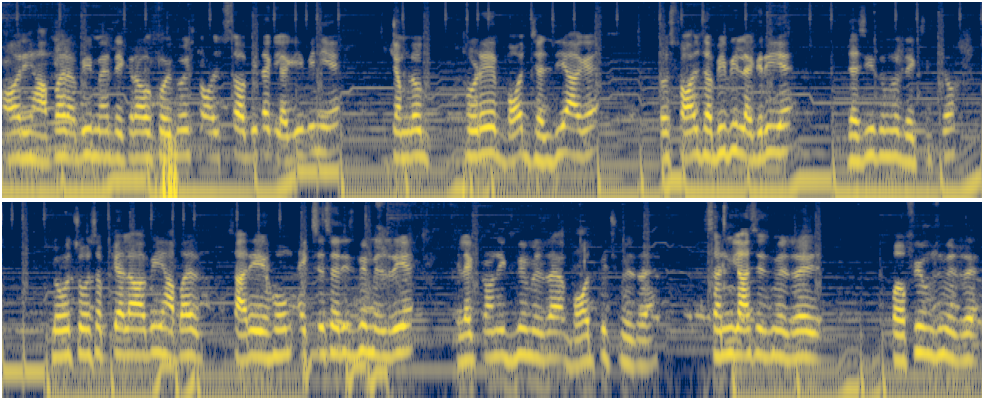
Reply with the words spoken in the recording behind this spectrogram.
और यहाँ पर अभी मैं देख रहा हूँ कोई कोई स्टॉल्स तो अभी तक लगी भी नहीं है कि हम लोग थोड़े बहुत जल्दी आ गए तो स्टॉल्स अभी भी लग रही है, जैसे कि तुम लोग देख सकते हो। क्लोथ्स वो सब के अलावा भी यहाँ पर सारी होम एक्सेसरीज भी मिल रही है इलेक्ट्रॉनिक्स भी मिल रहा है, बहुत कुछ मिल रहा है। सन ग्लासेस मिल रहे परफ्यूम्स मिल रहे हैं।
